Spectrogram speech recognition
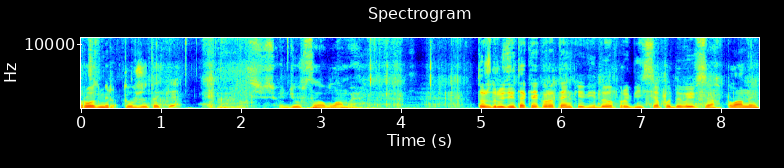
Розмір то вже таке. Ходю, все обламаю. Тож, друзі, таке коротеньке відео, пробігся, подивився, плани,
